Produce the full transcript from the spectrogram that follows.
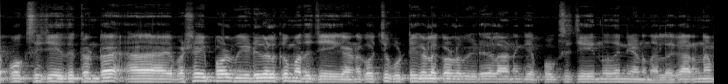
എപ്പോക്സ് ചെയ്തിട്ടുണ്ട്. പക്ഷേ ഇപ്പോൾ വീടുകൾക്കും അത് ചെയ്യുകയാണ്. കൊച്ചു കുട്ടികളൊക്കെ ഉള്ള വീടുകളാണെങ്കിൽ എപ്പോക്സ് ചെയ്യുന്നത് തന്നെയാണ് നല്ലത്. കാരണം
